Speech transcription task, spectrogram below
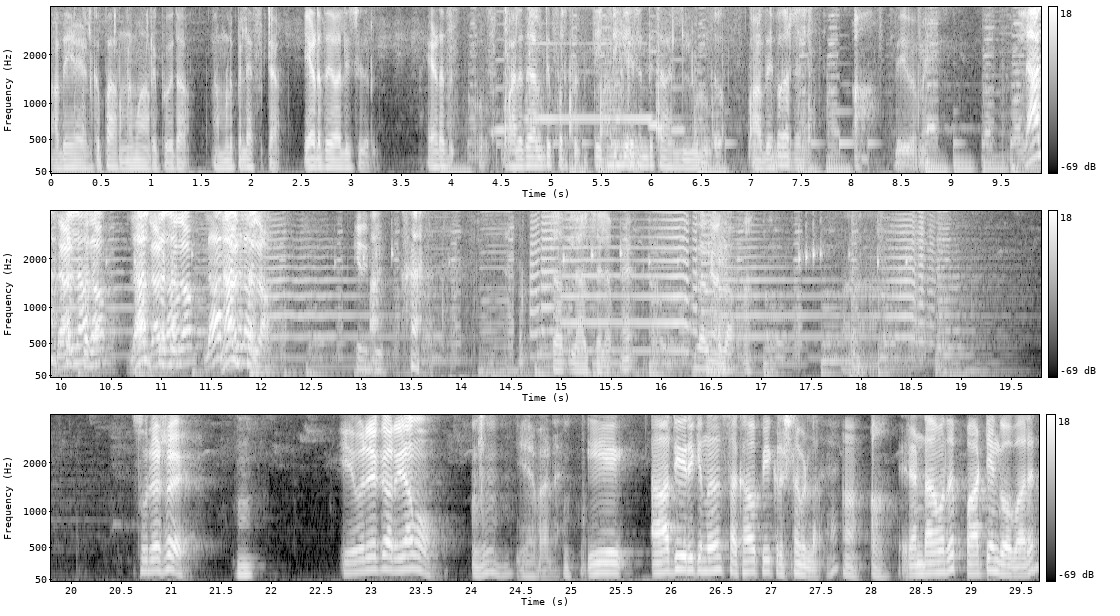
അതെ അയാൾക്ക് പറഞ്ഞു മാറിപ്പോയതാ. നമ്മളിപ്പോ ലെഫ്റ്റാ ഇടത് കാലിൽ ചേറ് ഇടത് വലത് കാലിന്റെ ഇപ്പുറത്ത്. രണ്ട് കാലിലുള്ളൂ അതെ. ഇപ്പൊ പറഞ്ഞില്ലേ ആ. ദൈവമേ. ലാൽ ലാൽ സലാം. ലാൽ സലാം. ലാൽ സലാം. സാർ ലാൽ സലാം സലാം സുരേഷേ ഇവരെയൊക്കെ അറിയാമോ? ഈ ആദ്യം ഇരിക്കുന്നത് സഖാവ് പി കൃഷ്ണപിള്ള. രണ്ടാമത് പാട്യം ഗോപാലൻ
